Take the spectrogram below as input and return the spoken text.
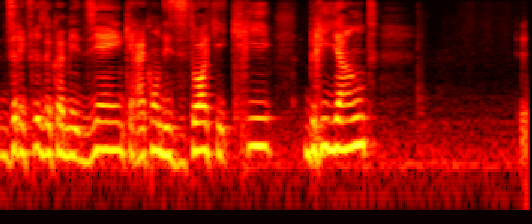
directrice de comédien, qui raconte des histoires, qui écrit, brillante. Euh,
